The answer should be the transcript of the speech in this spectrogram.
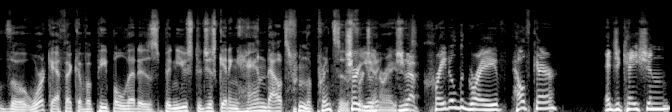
the work ethic of a people that has been used to just getting handouts from the princes Sure, for you, generations. you have cradle to grave healthcare, education,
